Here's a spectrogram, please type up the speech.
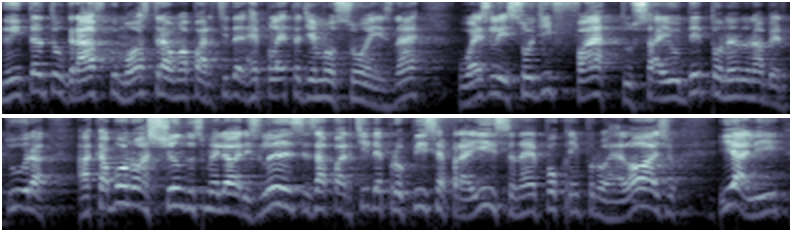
No entanto, o gráfico mostra uma partida repleta de emoções, né? Wesley So de fato saiu detonando na abertura, acabou não achando os melhores lances, a partida é propícia para isso, né? Pouco tempo no relógio, e ali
